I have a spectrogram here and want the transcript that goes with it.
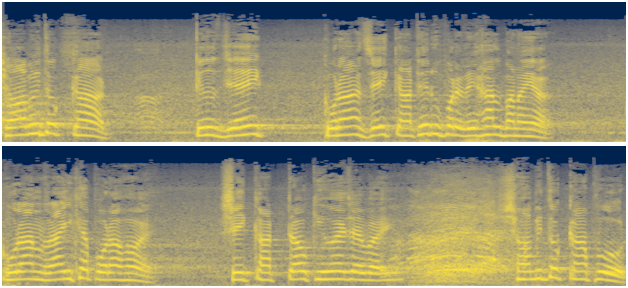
সবই তো কাঠ। কিন্তু যেই কোরআন, যেই কাঠের উপরে রেহাল বানাইয়া কোরআন রাইখা পড়া হয়, সেই কাঠটাও কি হয়ে যায় ভাই? সবই তো কাপড়।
